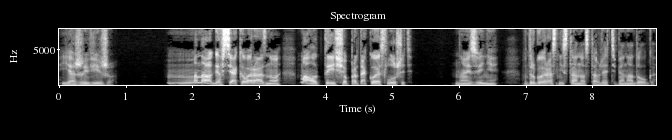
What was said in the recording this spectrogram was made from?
Я же вижу». «Много всякого разного. Мало ты еще про такое слушать». «Но извини, в другой раз не стану оставлять тебя надолго».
